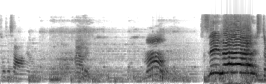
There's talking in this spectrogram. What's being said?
ça, ça sert à rien. Regardez. Non Céleste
